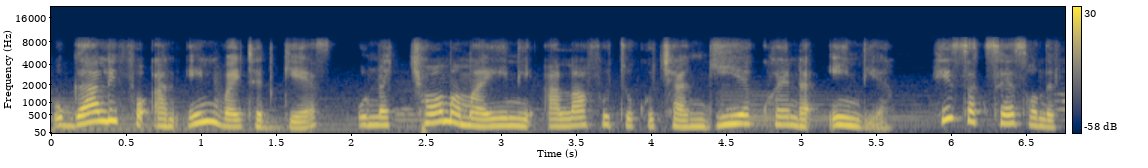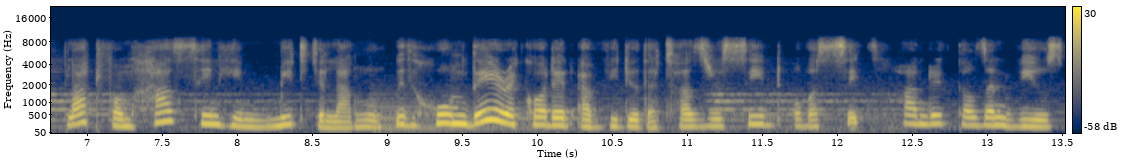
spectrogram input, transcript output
Ugali for an invited guest, Unachoma maini alafu tukuchangie kwenda India. His success on the platform has seen him meet jelangu with whom they recorded a video that has received over 600,000 views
